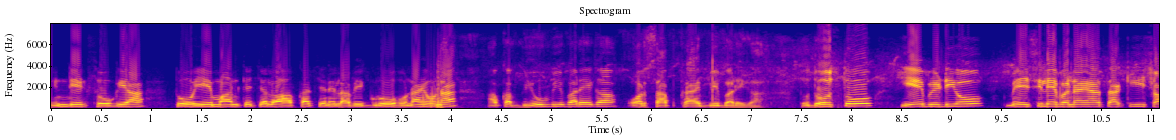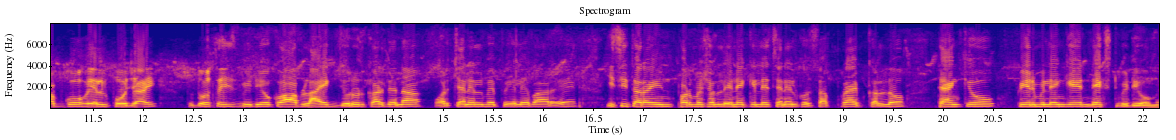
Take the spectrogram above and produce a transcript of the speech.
इंडेक्स हो गया तो ये मान के चलो आपका चैनल अभी ग्रो होना ही होना, आपका व्यू भी बढ़ेगा और सब्सक्राइब भी बढ़ेगा। तो दोस्तों, ये वीडियो मैं इसलिए बनाया ताकि सबको हेल्प हो जाए। तो दोस्तों, इस वीडियो को आप लाइक ज़रूर कर देना और चैनल में पहले बार है, इसी तरह इन्फॉर्मेशन लेने के लिए चैनल को सब्सक्राइब कर लो। थैंक यू फिर मिलेंगे नेक्स्ट वीडियो में।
